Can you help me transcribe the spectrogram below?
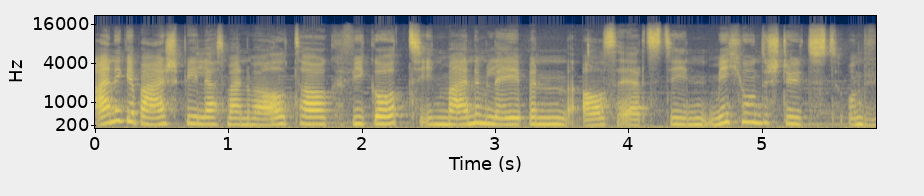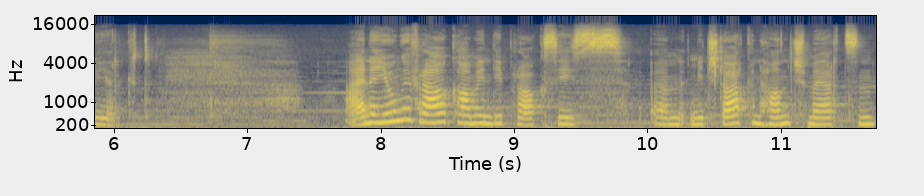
einige Beispiele aus meinem Alltag, wie Gott in meinem Leben als Ärztin mich unterstützt und wirkt. Eine junge Frau kam in die Praxis ähm, mit starken Handschmerzen,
